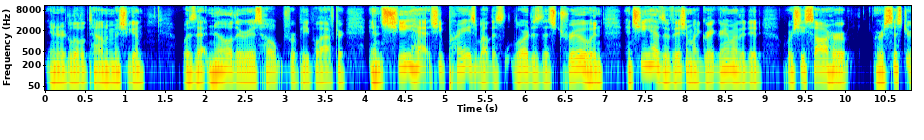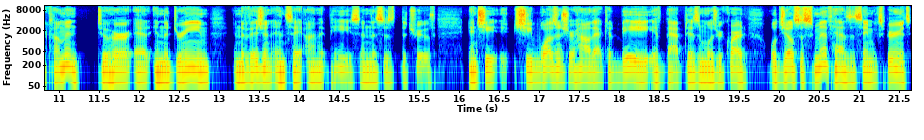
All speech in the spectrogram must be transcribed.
in her little town in Michigan was that no there is hope for people after. And she had she prays about this lord is this true? And and she has a vision my great grandmother did where she saw her her sister come in to her at, in the dream in the vision and say i'm at peace and this is the truth. And she she wasn't sure how that could be if baptism was required. Well joseph smith has the same experience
